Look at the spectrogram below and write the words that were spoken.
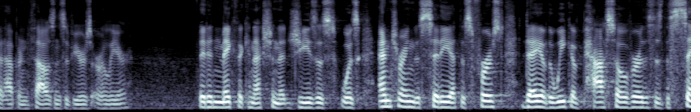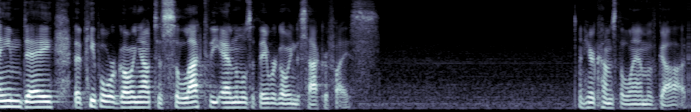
that happened thousands of years earlier. They didn't make the connection that Jesus was entering the city at this first day of the week of Passover. This is the same day that people were going out to select the animals that they were going to sacrifice. And here comes the Lamb of God,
